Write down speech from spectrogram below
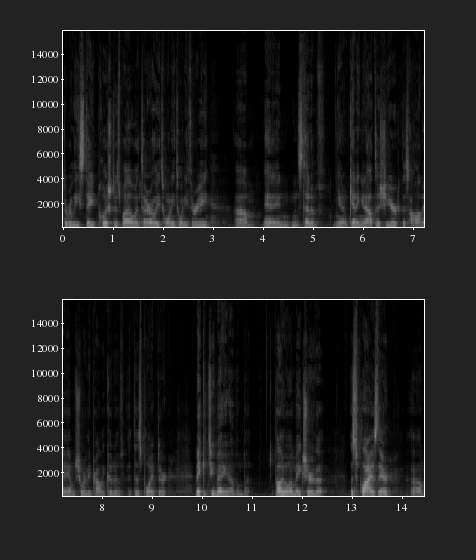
the release date pushed as well into early 2023. Um, and, and instead of you know getting it out this year, this holiday, I'm sure they probably could have at this point if they're making too many of them, but probably want to make sure the the supply is there. Um,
